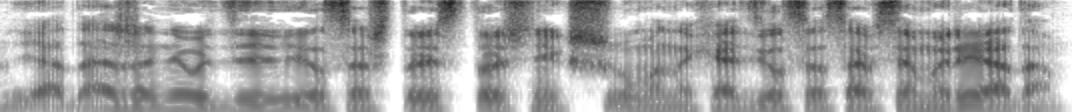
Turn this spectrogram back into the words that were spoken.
Я даже не удивился, что источник шума находился совсем рядом.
